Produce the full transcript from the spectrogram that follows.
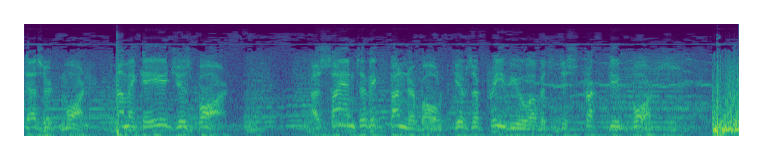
desert morning. Atomic age is born. A scientific thunderbolt gives a preview of its destructive force.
